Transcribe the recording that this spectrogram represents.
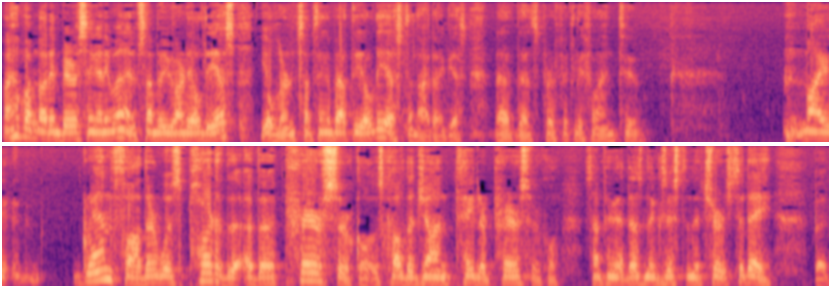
I hope I'm not embarrassing anyone, and if some of you aren't LDS, you'll learn something about the LDS tonight, I guess. That, that's perfectly fine, too. My grandfather was part of the, of the prayer circle. It was called the John Taylor Prayer Circle, something that doesn't exist in the church today. But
